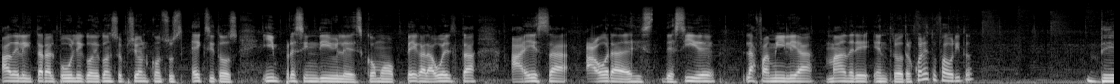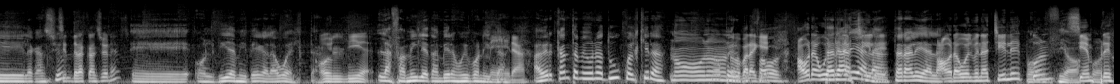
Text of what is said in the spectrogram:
a deleitar al público de Concepción con sus éxitos imprescindibles como Pega la Vuelta, a esa ahora decide, La Familia, Madre, entre otros. ¿Cuál es tu favorito? De la canción. ¿Sí, ¿De las canciones? Eh, Olvida mi pega la vuelta. Olvida. La familia también es muy bonita. Mira. A ver, cántame una tú, cualquiera. No, no, no, pero ¿para qué? favor. Ahora vuelven a Chile. Ahora vuelven a Chile Por con Dios, siempre,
